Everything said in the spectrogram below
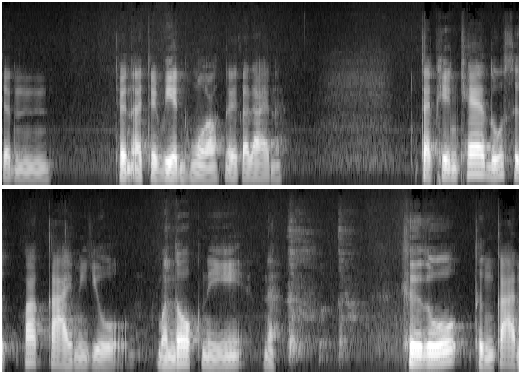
จนจนอาจจะเวียนหัวได้ก็ได้นะแต่เพียงแค่รู้สึกว่ากายมีอยู่บนโลกนี้นะ คือรู้ถึงการ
